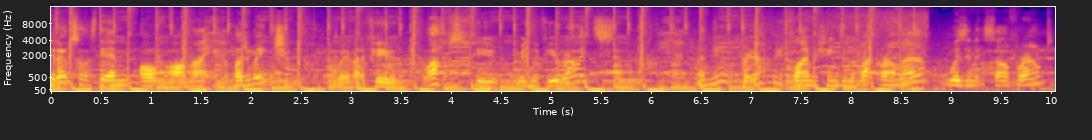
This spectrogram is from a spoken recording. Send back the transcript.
Okay, so that's the end of our night in the Pleasure Beach. We've had a few laughs, few ridden a few rides, and yeah, pretty happy. Flying machines in the background there, whizzing itself around.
